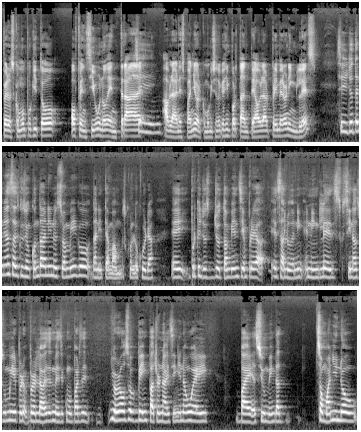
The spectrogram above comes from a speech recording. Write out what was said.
pero es como un poquito ofensivo uno de entrada Sí. hablar en español, como que siento que es importante hablar primero en inglés. Sí, yo tenía esta discusión con Dani, nuestro amigo. Dani, te amamos con locura. eh, porque yo, yo también siempre ah, eh, saludo en, in- en inglés sin asumir, pero, pero él a veces me dice como, parce, you're also being patronizing in a way by assuming that someone you know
